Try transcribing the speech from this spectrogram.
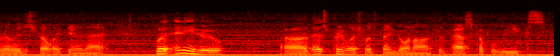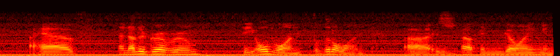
I really just felt like doing that. But anywho, uh, that's pretty much what's been going on for the past couple weeks. I have another grow room. The old one, the little one, uh, is up and going and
